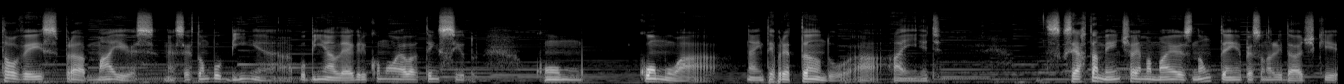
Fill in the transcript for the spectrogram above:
talvez para Myers né, ser tão bobinha, bobinha alegre como ela tem sido, com, como a né, interpretando a, a Enid. Certamente a Emma Myers não tem a personalidade que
